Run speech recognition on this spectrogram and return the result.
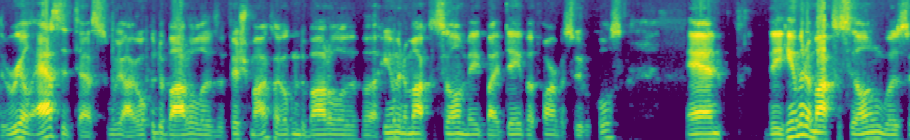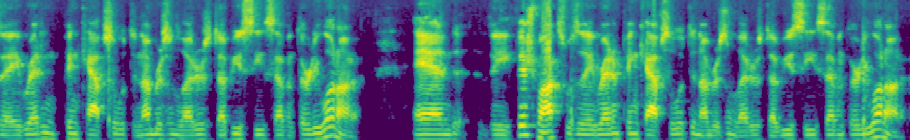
the real acid test. I opened a bottle of the fish mox. I opened a bottle of uh, human amoxicillin made by Teva Pharmaceuticals. And the human amoxicillin was a red and pink capsule with the numbers and letters WC731 on it. And the fish mox was a red and pink capsule with the numbers and letters WC731 on it.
